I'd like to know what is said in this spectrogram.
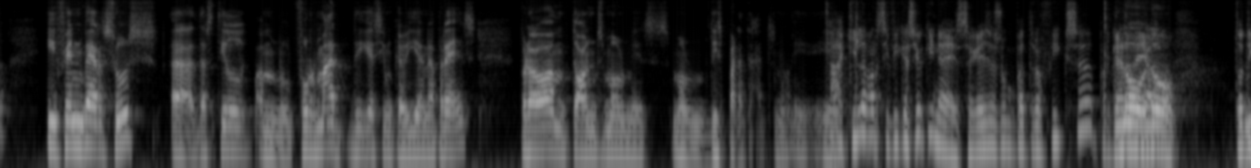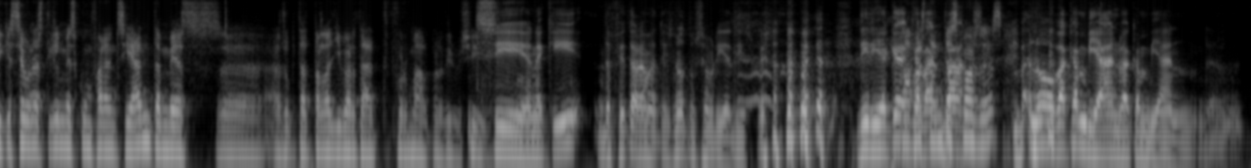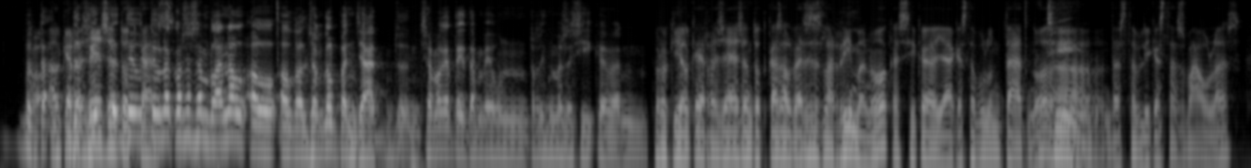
i fent versos eh, d'estil, amb el format, diguéssim, que havien après, però amb tons molt més molt disparatats, no? I, i... Aquí la versificació quina és? Segueixes un patró fixe? Perquè ara no, deia- no. Tot i que ser un estil més conferenciant, també has, eh, has optat per la llibertat formal, per dir-ho així. Sí, en aquí, de fet, ara mateix no t'ho sabria dir. Diria que... Clar, que fas tantes coses. Va, no, va canviant, va canviant. Però Ta- el que de fet, en tot té, cas- té una cosa semblant al, al, al del joc del penjat. Em sembla que té també uns ritmes així que van... Però aquí el que regeix, en tot cas, el vers és la rima, no? Que sí que hi ha aquesta voluntat, no? De- Sí. D'establir aquestes baules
